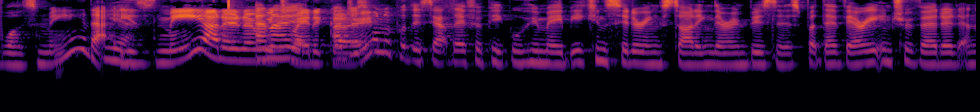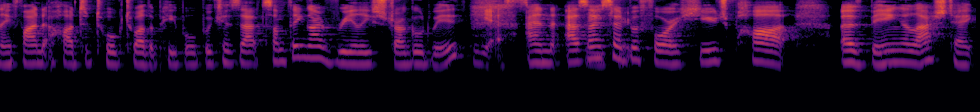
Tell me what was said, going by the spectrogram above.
was me. That is Yeah. me. I don't know And which I, way to go. I just want to put this out there for people who may be considering starting their own business, but they're very introverted and they find it hard to talk to other people because that's something I really struggled with. Yes, And as I said too. before, a huge part of being a lash tech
